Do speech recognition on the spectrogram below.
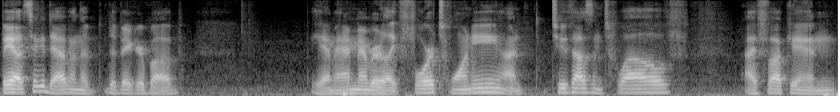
but yeah, let's take a dab on the, the bigger bub. Yeah, man, I remember like 420 on 2012. I fucking,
